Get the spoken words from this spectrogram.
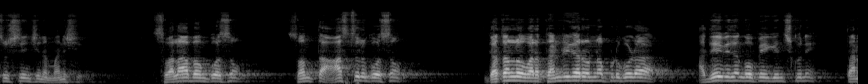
సృష్టించిన మనిషి. స్వలాభం కోసం సొంత ఆస్తుల కోసం గతంలో వాళ్ళ తండ్రి గారు ఉన్నప్పుడు కూడా అదే విధంగా ఉపయోగించుకుని తన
